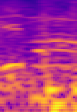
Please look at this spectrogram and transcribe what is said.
Keep on.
